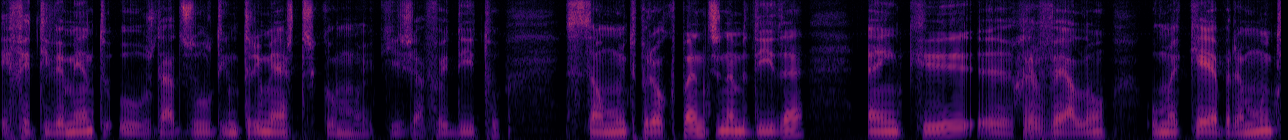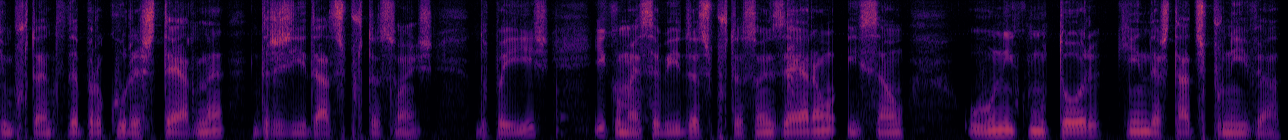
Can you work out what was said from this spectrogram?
efetivamente, os dados do último trimestre, como aqui já foi dito, são muito preocupantes na medida em que uh, revelam uma quebra muito importante da procura externa dirigida às exportações do país e, como é sabido, as exportações eram e são o único motor que ainda está disponível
